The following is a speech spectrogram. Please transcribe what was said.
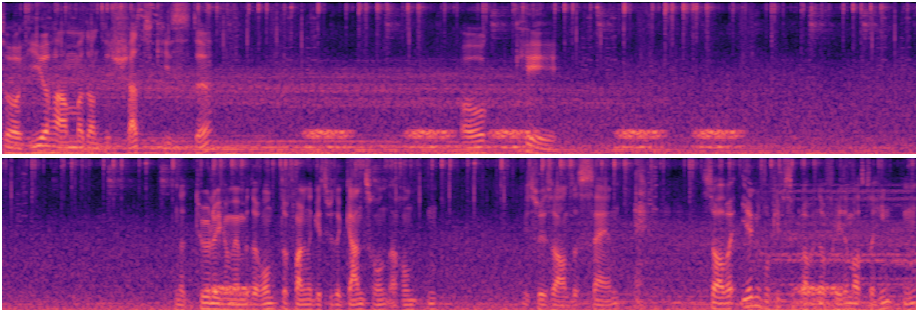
So, hier haben wir dann die Schatzkiste. Okay. Natürlich, und wenn wir da runterfallen, dann geht es wieder ganz rund nach unten. Wie soll es anders sein? So, aber irgendwo gibt es, glaube ich, eine Fledermaus da hinten.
